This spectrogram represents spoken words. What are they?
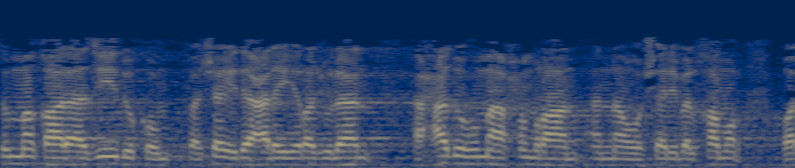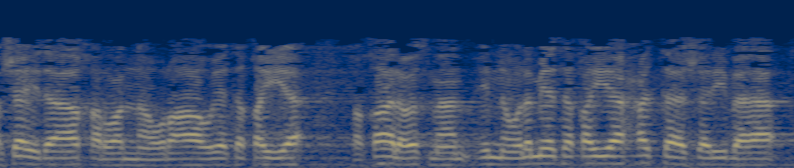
ثم قال أزيدكم فشهد عليه رجلان أحدهما حمران أنه شرب الخمر وشهد آخر أنه رآه يتقيأ فقال عثمان إنه لم يتقيأ حتى شربها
